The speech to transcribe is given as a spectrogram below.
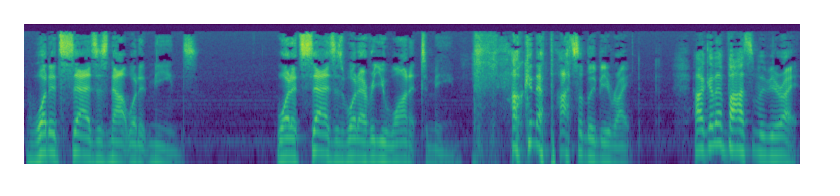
what it says is not what it means. What it says is whatever you want it to mean. How can that possibly be right? How can that possibly be right?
